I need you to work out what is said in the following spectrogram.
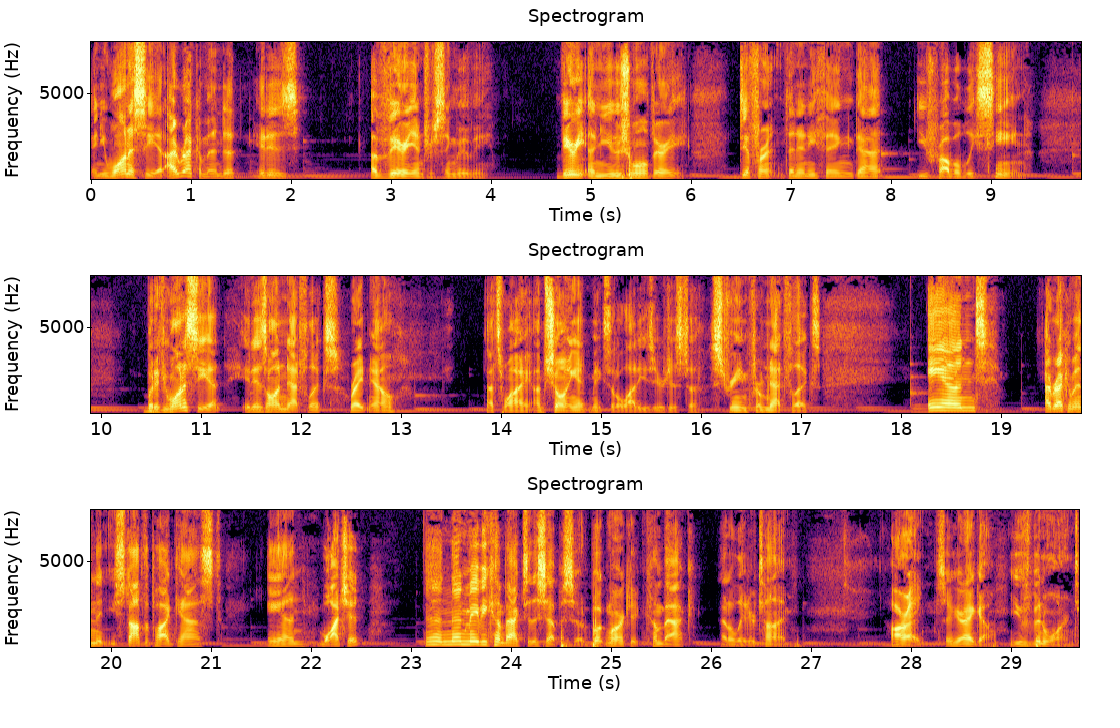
and you want to see it, I recommend it. It is a very interesting movie, very unusual, very different than anything that you've probably seen. But if you want to see it, it is on Netflix right now. That's why I'm showing it. Makes it a lot easier just to stream from Netflix. And I recommend that you stop the podcast and watch it, and then maybe come back to this episode. Bookmark it, come back at a later time. All right, so here I go. You've been warned.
